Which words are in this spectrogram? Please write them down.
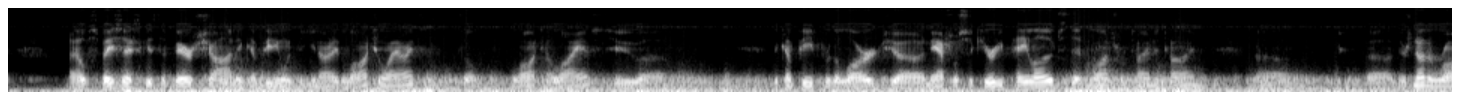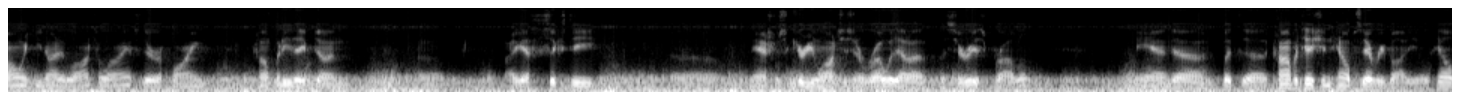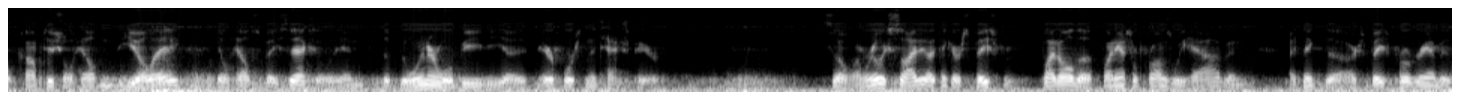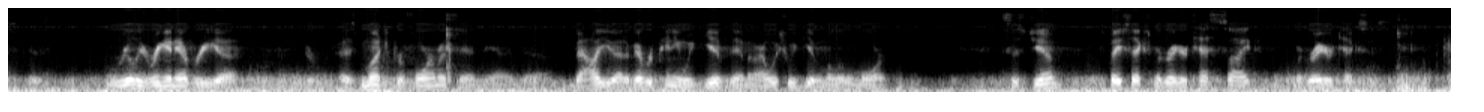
I hope SpaceX gets a fair shot at competing with the United Launch Alliance, Launch Alliance to uh, to compete for the large uh, national security payloads that launch from time to time. Uh, uh there's nothing wrong with United Launch Alliance. They're a fine company. They've done, uh, I guess, 60 uh, national security launches in a row without a, a serious problem and uh, but uh, competition helps everybody. It'll help competition will help ULA, it'll help SpaceX, and the, the winner will be the uh, Air Force and the taxpayer. So I'm really excited. I think our space, despite all the financial problems we have, and I think the, our space program is, is really ringing every uh, as much performance and, and uh, value out of every penny we give them, and I wish we'd give them a little more. This is Jim, SpaceX McGregor Test Site, McGregor, Texas.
